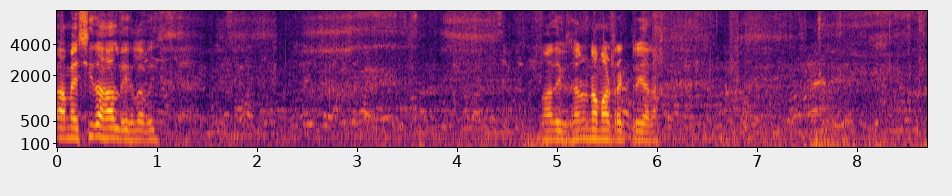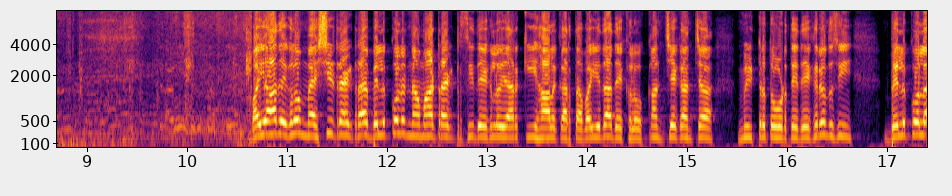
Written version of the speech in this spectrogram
ਆ ਮੈਸੀ ਦਾ ਹਾਲ ਦੇਖ ਲਾ ਬਈ। ਆਹ ਦੇਖ, ਸਾਨੂੰ ਨਵਾਂ ਟਰੈਕਟਰ ਯਾਰ। ਬਾਈ, ਆਹ ਦੇਖ ਲਓ, ਮੈਸ਼ੀ ਟਰੈਕਟਰ ਹੈ, ਬਿਲਕੁਲ ਨਵਾਂ ਟਰੈਕਟਰ ਸੀ, ਦੇਖ ਲਓ ਯਾਰ ਕੀ ਹਾਲ ਕਰਤਾ ਬਾਈ, ਇਹਦਾ ਦੇਖ ਲਓ ਕੰਚੇ ਕੰਚ ਮੀਟਰ ਤੋੜ ਤੇ ਦੇਖ ਰਹੇ ਹੋ ਤੁਸੀਂ। ਬਿਲਕੁਲ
